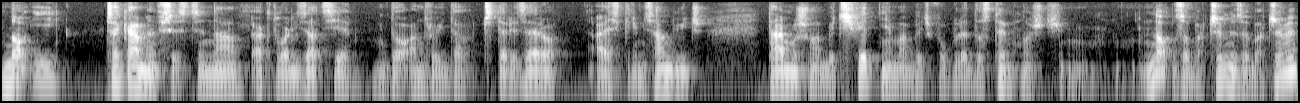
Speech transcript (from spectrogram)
No i czekamy wszyscy na aktualizację do Androida 4.0 Ice Cream Sandwich. Tam już ma być świetnie, ma być w ogóle dostępność. No, zobaczymy, zobaczymy.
